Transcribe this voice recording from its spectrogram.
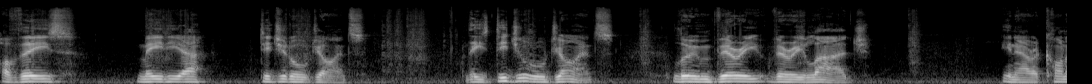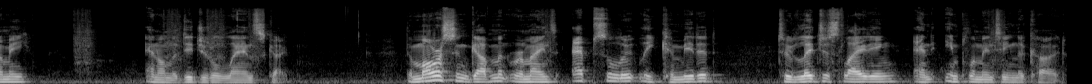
of these media digital giants. These digital giants loom very, very large in our economy and on the digital landscape. The Morrison government remains absolutely committed to legislating and implementing the code.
